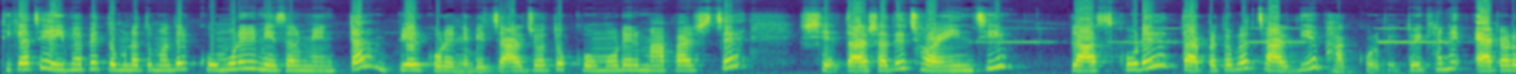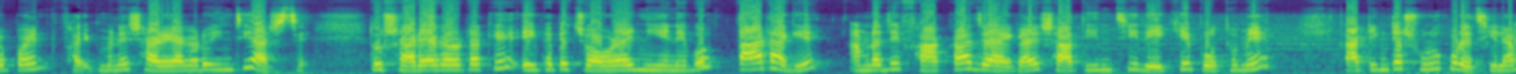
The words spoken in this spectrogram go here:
ঠিক আছে? এইভাবে তোমরা তোমাদের কোমরের মেজারমেন্টটা বের করে নেবে। যার যত কোমরের মাপ আসছে, সে তার সাথে ছয় ইঞ্চি প্লাস করে তারপর তোমরা চার দিয়ে ভাগ করবে। তো এখানে এগারো পয়েন্ট ফাইভ মানে সাড়ে এগারো ইঞ্চি আসছে। তো সাড়ে এগারোটাকে এইভাবে চওড়ায় নিয়ে নেব। তার আগে আমরা যে ফাঁকা জায়গায় সাত ইঞ্চি রেখে প্রথমে কাটিংটা শুরু করেছিলাম,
